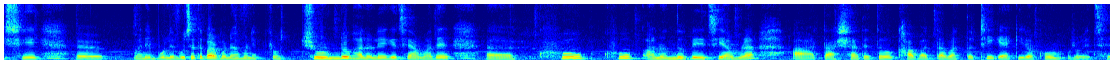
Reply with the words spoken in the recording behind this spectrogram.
এসে মানে বলে বোঝাতে পারব না মানে প্রচণ্ড ভালো লেগেছে আমাদের। খুব খুব আনন্দ পেয়েছি আমরা। আর তার সাথে তো খাবার দাবার তো ঠিক একই রকম রয়েছে।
